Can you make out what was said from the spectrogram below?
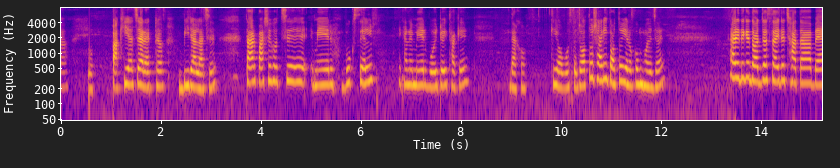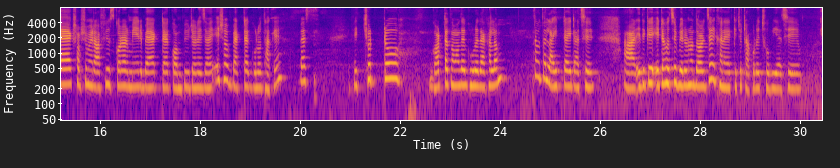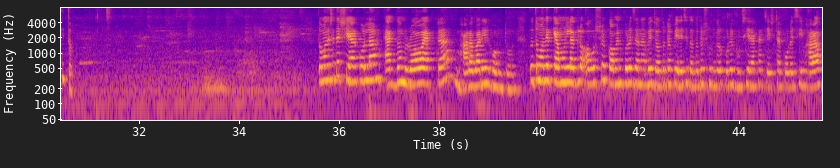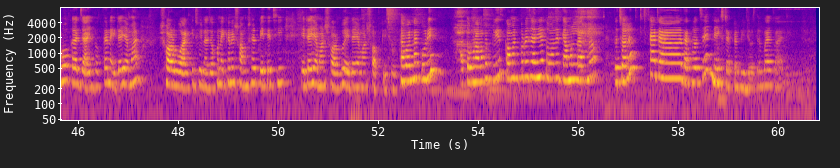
পাখি আছে আর একটা বিড়াল আছে। তার পাশে হচ্ছে মেয়ের বুক সেলফ এখানে মেয়ের বইটই থাকে। দেখো কি অবস্থা, যত শাড়ি ততই এরকম হয়ে যায়। আর এদিকে দরজার সাইডে ছাতা ব্যাগ সবসময় রাফ ইউজ করার মেয়ের ব্যাগ ট্যাগ কম্পিউটারে যায়, এসব ব্যাগ ট্যাগগুলো থাকে। ব্যাস, এই ছোট্ট ঘরটা তোমাদের ঘুরে দেখালাম। তাও তো লাইট টাইট আছে। আর এদিকে এটা হচ্ছে বেরোনো দরজা, এখানে কিছু ঠাকুরের ছবি আছে। এই তো। তোমাদের সাথে শেয়ার করলাম একদম র একটা ভাড়া বাড়ির হোম ট্যুর তো তোমাদের কেমন লাগল অবশ্যই কমেন্ট করে জানাবে। যতটা পেরেছি ততটা সুন্দর করে গুছিয়ে রাখার চেষ্টা করেছি। ভাড়া হোক আর যাই হোক তাই না এটাই আমার স্বর্গ, আর কিছুই না। যখন এখানে সংসার পেতেছি, এটাই আমার স্বর্গ, এটাই আমার সব কিছু রান্না করি? আর তোমরা আমাকে প্লিজ কমেন্ট করে জানিও তোমাদের কেমন লাগল। তো চলো, টাটা! দেখা হচ্ছে নেক্সট একটা ভিডিওতে বাই বাই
